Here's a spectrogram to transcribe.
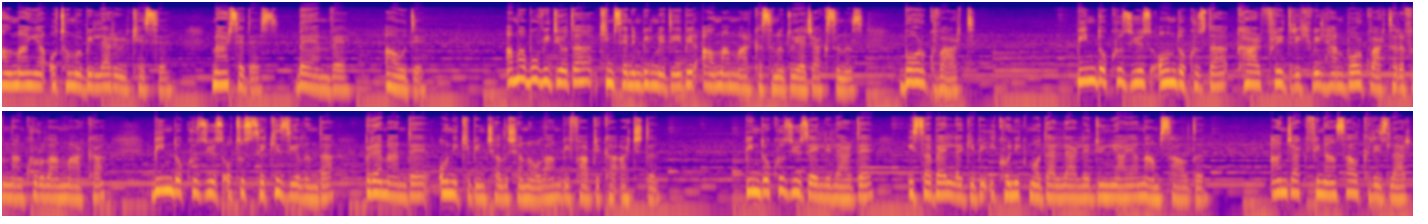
Almanya otomobiller ülkesi. Mercedes, BMW, Audi. Ama bu videoda kimsenin bilmediği bir Alman markasını duyacaksınız. Borgward. 1919'da Karl Friedrich Wilhelm Borgward tarafından kurulan marka, 1938 yılında Bremen'de 12 bin çalışanı olan bir fabrika açtı. 1950'lerde Isabella gibi ikonik modellerle dünyaya nam saldı. Ancak finansal krizler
